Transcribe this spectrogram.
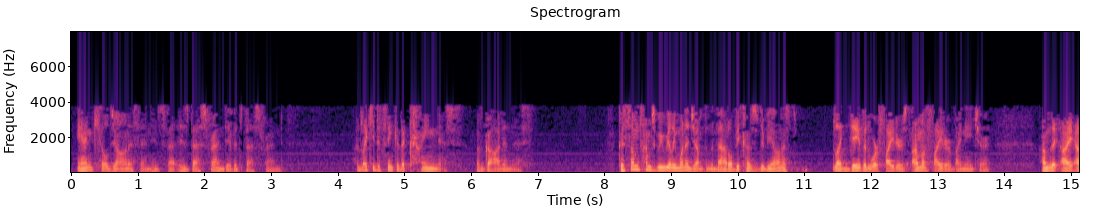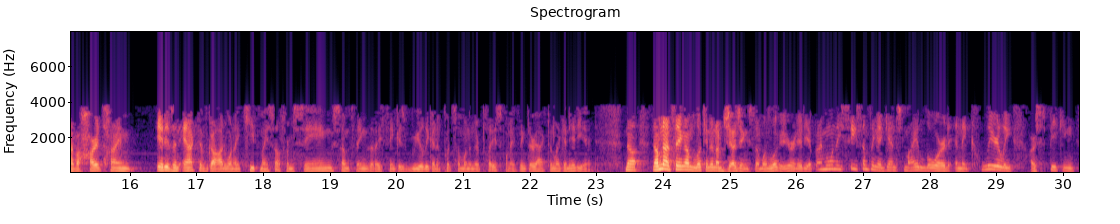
and kill Jonathan, his, his best friend, David's best friend, I'd like you to think of the kindness of God in this. Because sometimes we really want to jump in the battle because, to be honest, like David, we're fighters. I'm a fighter by nature. I'm the, I have a hard time it is an act of God when I keep myself from saying something that I think is really going to put someone in their place when I think they're acting like an idiot. Now, now I'm not saying I'm looking and I'm judging someone. Look, you're an idiot. But I mean, when they say something against my Lord and they clearly are speaking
